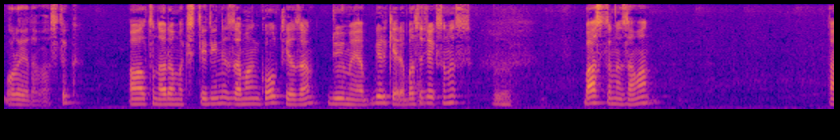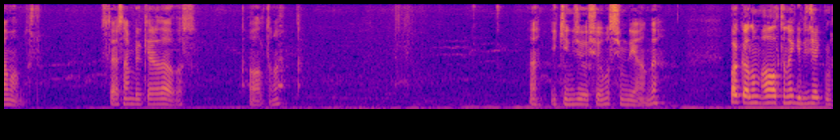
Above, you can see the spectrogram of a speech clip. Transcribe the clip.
Buraya da bastık. Altın aramak istediğiniz zaman gold yazan düğmeye bir kere basacaksınız. Bu Bastığınız zaman tamamdır. İstersen bir kere daha bas altına. Heh, ikinci ışığımız şimdi yandı. Bakalım altına gidecek mi?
